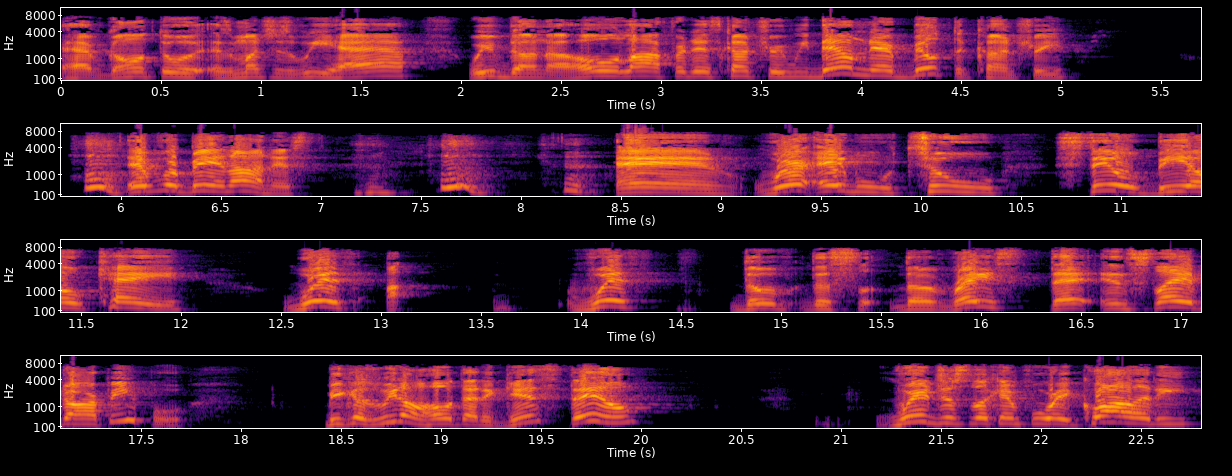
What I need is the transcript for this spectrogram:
have gone through as much as we have, we've done a whole lot for this country. We damn near built the country, hmm. if we're being honest. Hmm. Hmm. And we're able to still be okay with uh, with the the the race that enslaved our people because we don't hold that against them. We're just looking for equality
